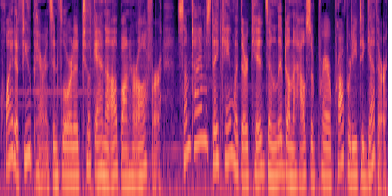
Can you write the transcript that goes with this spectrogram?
Quite a few parents in Florida took Anna up on her offer. Sometimes they came with their kids and lived on the House of Prayer property together.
